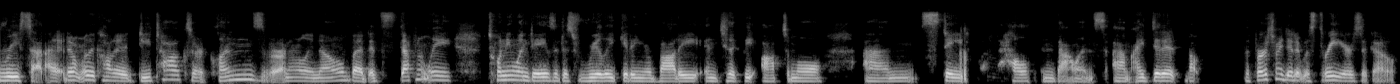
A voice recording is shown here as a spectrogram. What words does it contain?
reset. I don't really call it a detox or a cleanse, or I don't really know, but it's definitely 21 days of just really getting your body into like the optimal um, state of health and balance. Um, I did it about the first time I did it was three years ago.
